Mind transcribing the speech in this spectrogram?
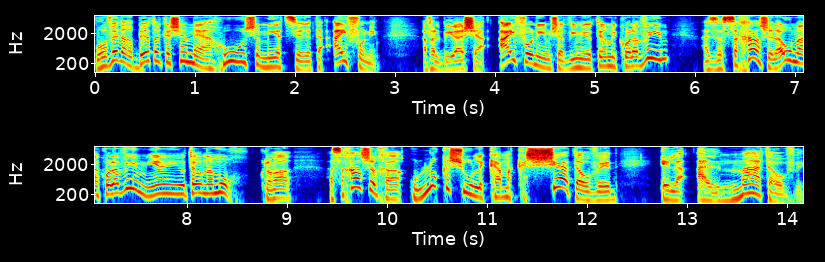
והוא עובד הרבה יותר קשה מההוא שמייצר את האייפונים. אבל בגלל שהאייפונים שווים יותר מקולבים, אז השכר של ההוא מהקולבים יהיה יותר נמוך. כלומר, השכר שלך הוא לא קשור לכמה קשה אתה עובד, אלא על מה אתה עובד,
